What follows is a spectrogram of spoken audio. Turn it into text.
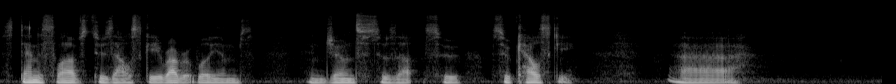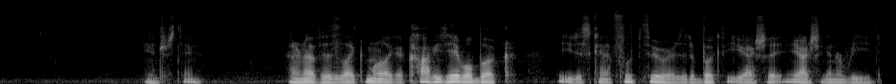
Stanislav Szukalski, Robert Williams, and Joan Suza, Su. Uh, interesting. I don't know if this is like more like a coffee table book that you just kind of flip through, or is it a book that you actually you're actually going to read?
